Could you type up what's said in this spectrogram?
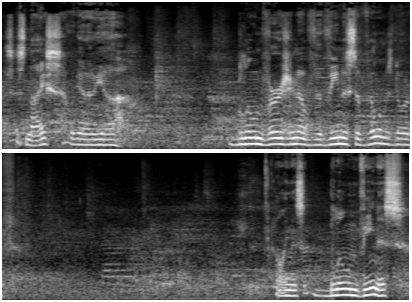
This is nice. We got a uh, balloon version of the Venus of Willendorf. Calling this Balloon Venus.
